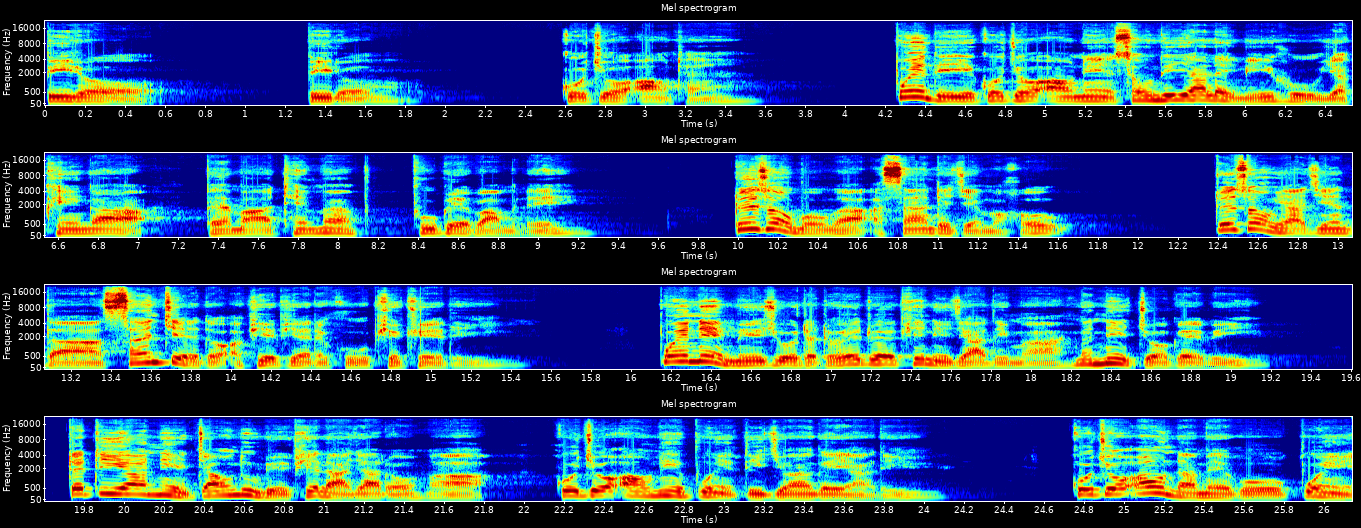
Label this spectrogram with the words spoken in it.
ပြီးတော့ပြီးတော့ကိုကျော်အောင်ထံပွင့်သည်ကိုကျော်အောင်နဲ့စုံသေးရလိမ့်မည်ဟုရခင်ကဘယ်မှာထင်မှတ်ဖူးခဲ့ပါမလဲတွေးဆောင်ပုံကအစမ်းတကြမဟုတ်တွေးဆောင်ရခြင်းသာစမ်းကြဲသောအဖြစ်အပျက်တစ်ခုဖြစ်ခဲ့သည်ပွင့်နဲ့မေချိုတတွဲတွဲဖြစ်နေကြသည်မှာနှစ်နှစ်ကျော်ခဲ့ပြီတတိယနှစ်ကျောင်းသူတွေဖြစ်လာကြတော့မှ ကိုကျော်အောင်နှင့်ပွင့်တည်ကြွခဲ့ရသည်ကိုကျော်အောင်နာမည်ကိုပွင့်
